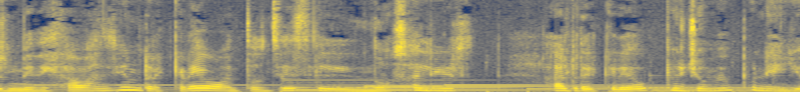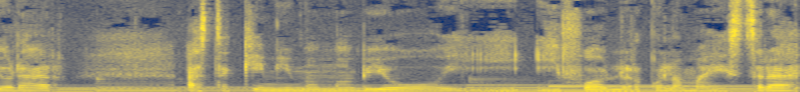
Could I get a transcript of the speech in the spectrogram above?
pues me dejaban sin recreo. Entonces el no salir al recreo, pues yo me ponía a llorar hasta que mi mamá vio y, y fue a hablar con la maestra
